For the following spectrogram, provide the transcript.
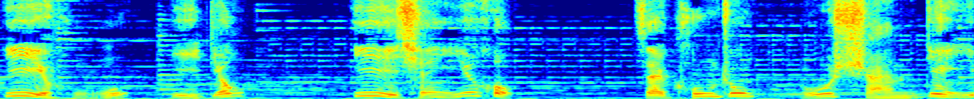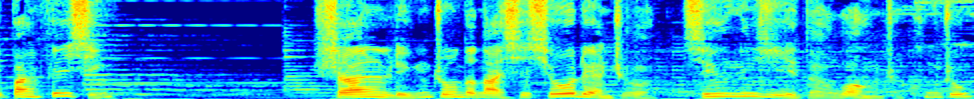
一虎一雕，一前一后。在空中如闪电一般飞行，山林中的那些修炼者惊异地望着空中，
